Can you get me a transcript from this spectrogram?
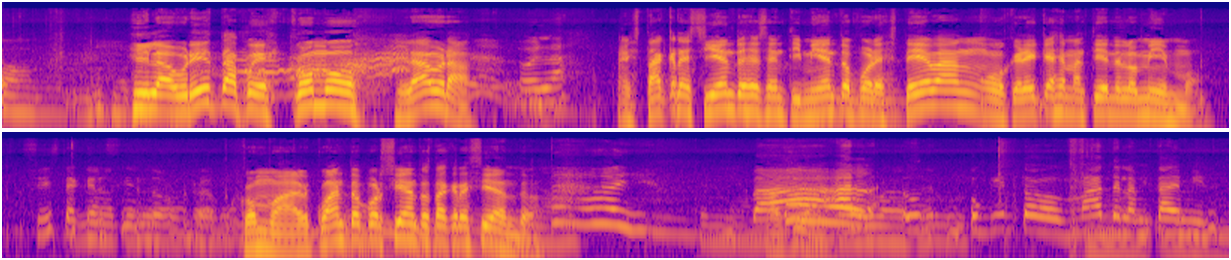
Y Laurita, pues, ¿cómo, Laura? Hola. ¿Está creciendo ese sentimiento por Esteban o cree que se mantiene lo mismo? Sí, está creciendo. ¿Cómo al cuánto por ciento está creciendo? Ay, va al, un, poquito más de la mitad de mil.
